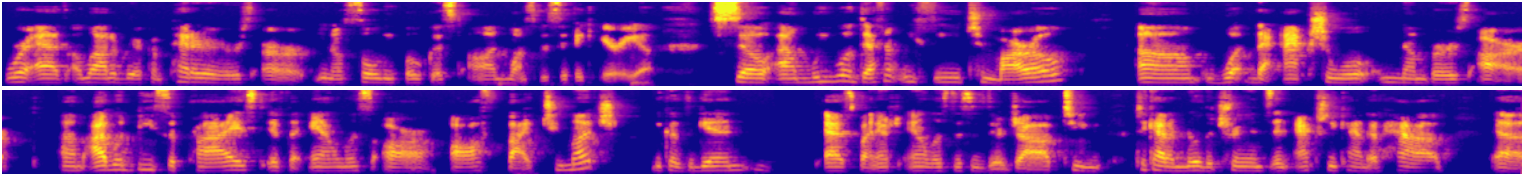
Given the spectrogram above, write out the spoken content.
whereas a lot of their competitors are, you know, solely focused on one specific area. So um, we will definitely see tomorrow um, what the actual numbers are. Um, I would be surprised if the analysts are off by too much because again, as financial analysts, this is their job to to kind of know the trends and actually kind of have uh,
